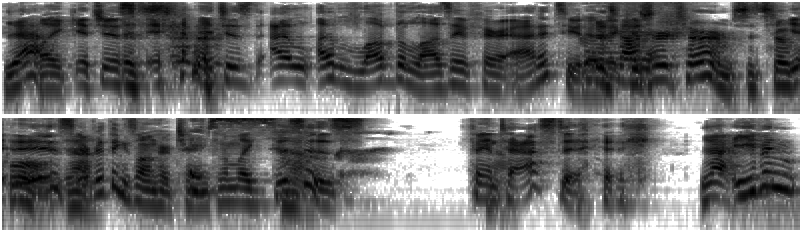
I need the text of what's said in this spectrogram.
Yeah, like it just, it, it, just, I, I love the laissez-faire attitude. It's on her terms. It's so cool. It is. Yeah. Everything's on her terms, it's and I'm like, this so is good. Fantastic. Yeah, even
